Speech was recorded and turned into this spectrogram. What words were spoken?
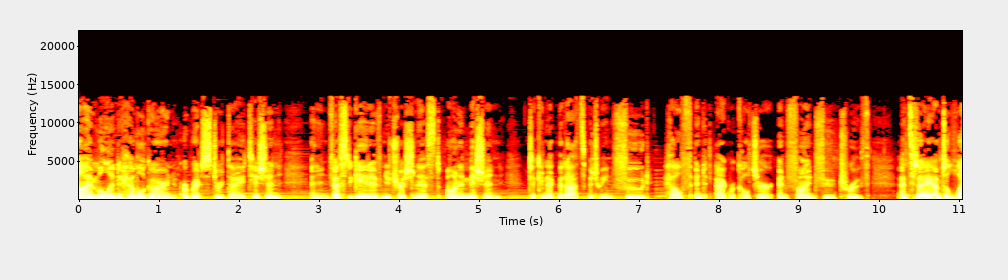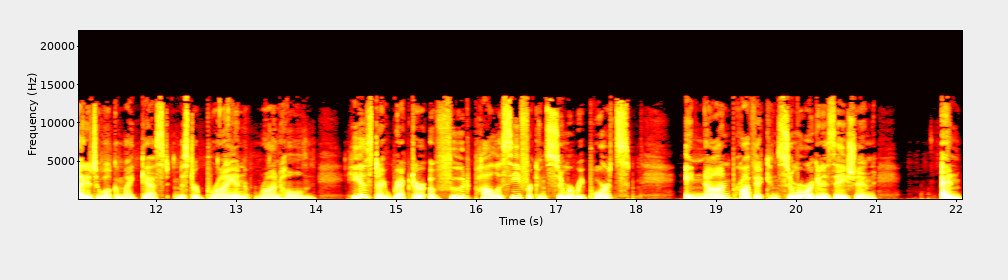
I'm Melinda Hemmelgarn, a registered dietitian and investigative nutritionist on a mission to connect the dots between food, health, and agriculture and find food truth. And today I'm delighted to welcome my guest, Mr. Brian Ronholm. He is Director of Food Policy for Consumer Reports, a nonprofit consumer organization and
